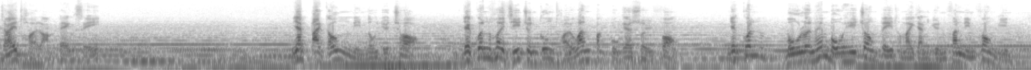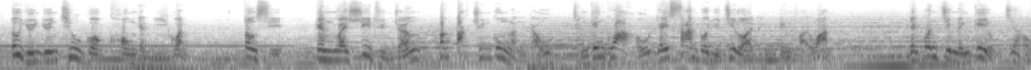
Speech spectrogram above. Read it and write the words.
就喺台南病死。一八九五年六月初，日軍開始進攻台灣北部嘅瑞芳。日軍無論喺武器裝備同埋人員訓練方面，都遠遠超過抗日義軍。當時近衛師團長北白川功能久曾經誇口喺三個月之內平定台灣。日軍佔領基隆之後，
